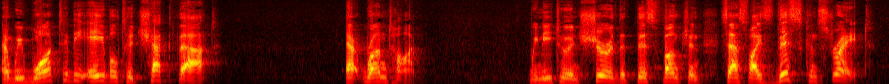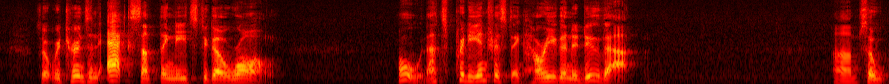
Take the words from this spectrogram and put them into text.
And we want to be able to check that at runtime. We need to ensure that this function satisfies this constraint. So it returns an x, something needs to go wrong. Oh, that's pretty interesting. How are you going to do that? Um, so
